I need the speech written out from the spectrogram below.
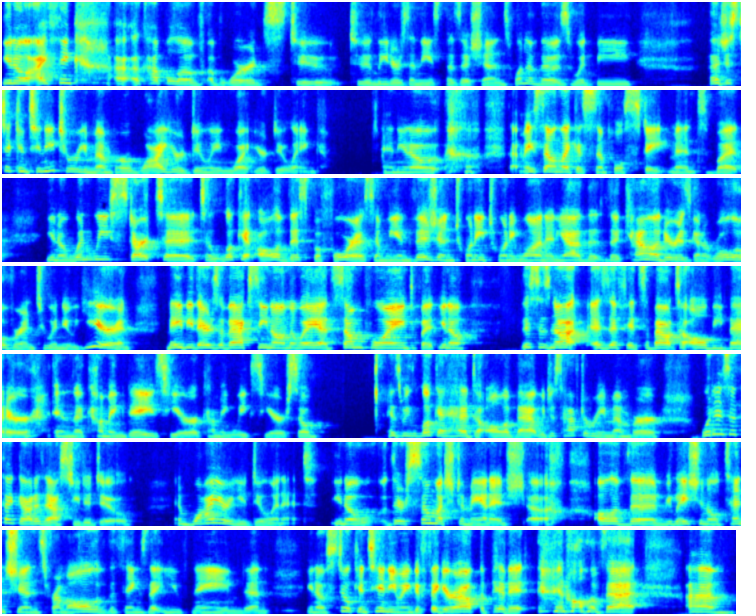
you know i think a, a couple of, of words to to leaders in these positions. One of those would be uh, just to continue to remember why you're doing what you're doing. And you know that may sound like a simple statement but you know when we start to to look at all of this before us and we envision 2021 and yeah the, the calendar is going to roll over into a new year and maybe there's a vaccine on the way at some point but you know this is not as if it's about to all be better in the coming days here or coming weeks here. So as we look ahead to all of that, we just have to remember what is it that God has asked you to do? And why are you doing it? You know, there's so much to manage. Uh, all of the relational tensions from all of the things that you've named, and, you know, still continuing to figure out the pivot and all of that. Um,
